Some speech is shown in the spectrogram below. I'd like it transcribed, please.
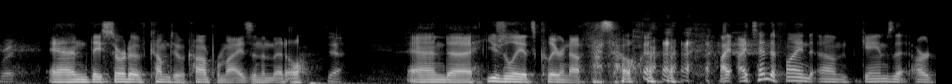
Right. And they sort of come to a compromise in the middle. Yeah. And uh, usually it's clear enough. So I, I, tend to find um, games that are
